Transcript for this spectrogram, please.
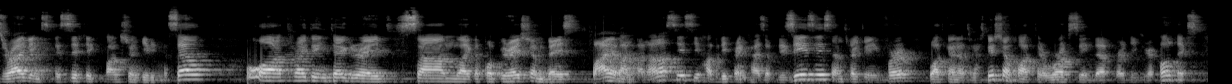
driving specific function given the cell, or try to integrate some like a population-based biobank analysis. You have different kinds of diseases and try to infer what kind of transcription factor works in that particular context.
